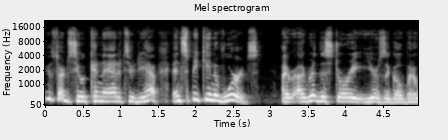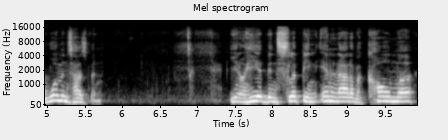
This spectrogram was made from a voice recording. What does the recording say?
You start to see what kind of attitude you have. And speaking of words, I, I read this story years ago, but a woman's husband, you know, he had been slipping in and out of a coma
